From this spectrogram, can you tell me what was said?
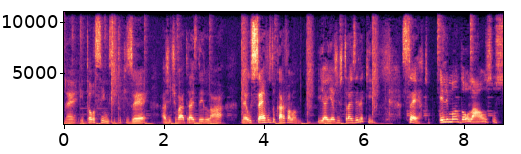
né? Então, assim, se tu quiser, a gente vai atrás dele lá né? Os servos do cara falando. E aí a gente traz ele aqui. Certo, ele mandou lá os, os,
